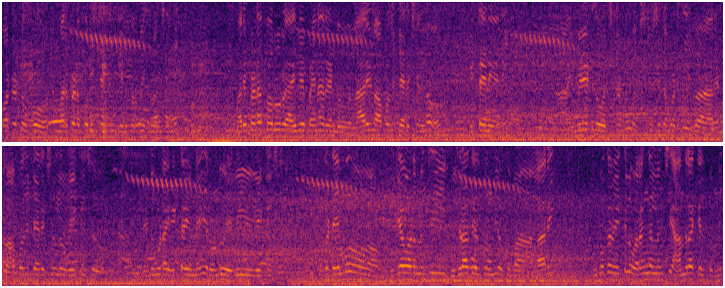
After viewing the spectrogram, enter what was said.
ఫోర్ పోలీస్ స్టేషన్కి ఇన్ఫర్మేషన్ వచ్చింది. మరిపేడ తొర్రూరు హైవే పైన రెండు లారీలు ఆపోజిట్ డైరెక్షన్లో హిట్ అయినాయని. ఇమీడియట్గా వచ్చినాము వచ్చి చూసేటప్పటికి రెండు ఆపోజిట్ డైరెక్షన్లో వెహికల్స్ రెండు కూడా హిట్ అయి ఉన్నాయి రెండు హెవీ వెహికల్స్. ఒకటేమో విజయవాడ నుంచి గుజరాత్ వెళ్తుంది ఒక మా లారీ. ఇంకొక వెహికల్ వరంగల్ నుంచి ఆంధ్రాకి వెళ్తుంది.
